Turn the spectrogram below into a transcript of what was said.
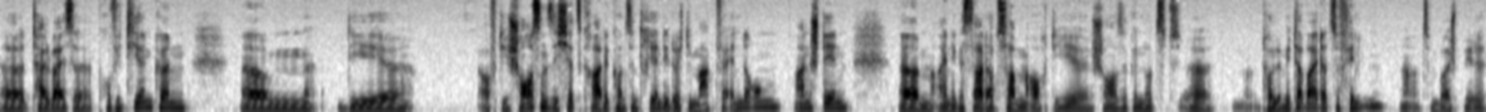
äh, teilweise profitieren können, ähm, die auf die Chancen sich jetzt gerade konzentrieren, die durch die Marktveränderungen anstehen. Ähm, einige Startups haben auch die Chance genutzt, äh, tolle Mitarbeiter zu finden. Ja, zum Beispiel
